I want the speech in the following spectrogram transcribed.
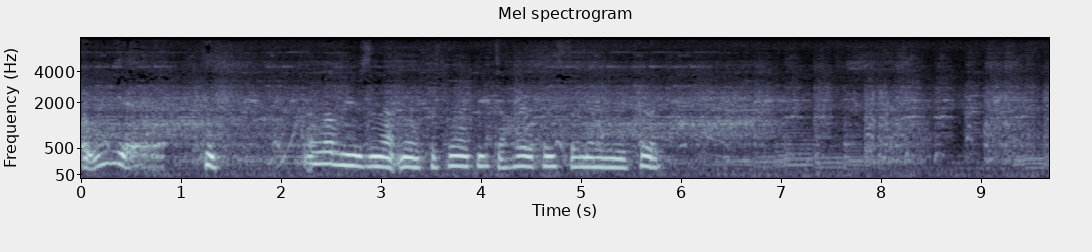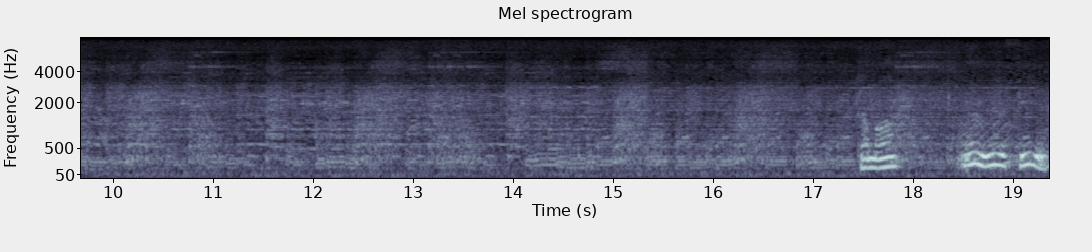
Oh yeah! I love using that move because then I can get to higher place than I really could. Come on. And you're defeated.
